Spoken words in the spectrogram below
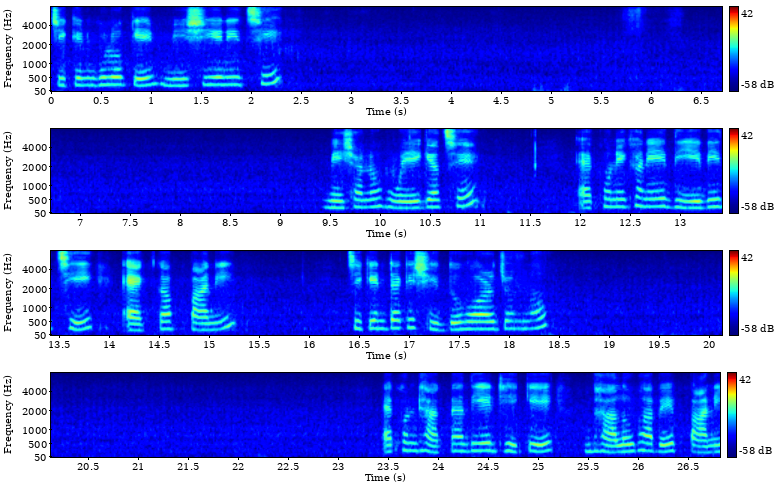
চিকেনগুলোকে মিশিয়ে নিচ্ছি। মেশানো হয়ে গেছে। এখন এখানে দিয়ে দিচ্ছি এক কাপ পানি। চিকেনটাকে সিদ্ধ হওয়ার জন্য এখন ঢাকনা দিয়ে ঢেকে ভালোভাবে পানি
